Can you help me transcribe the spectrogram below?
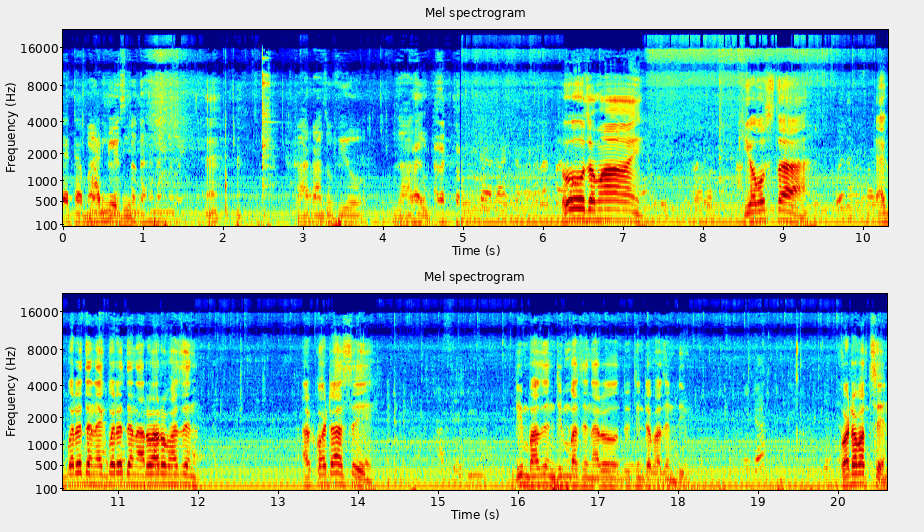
একটা বাড়িয়ে দিই কার রাজকীয় জাহাজে ও জামাই! কি অবস্থা? একবারে দেন একবারে দেন আরও আরও ভাজেন। আর কয়টা আছে? ডিম। ভাজেন ডিম ভাজেন আরও দুই তিনটা ভাজেন ডিম। কয়টা? পাচ্ছেন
